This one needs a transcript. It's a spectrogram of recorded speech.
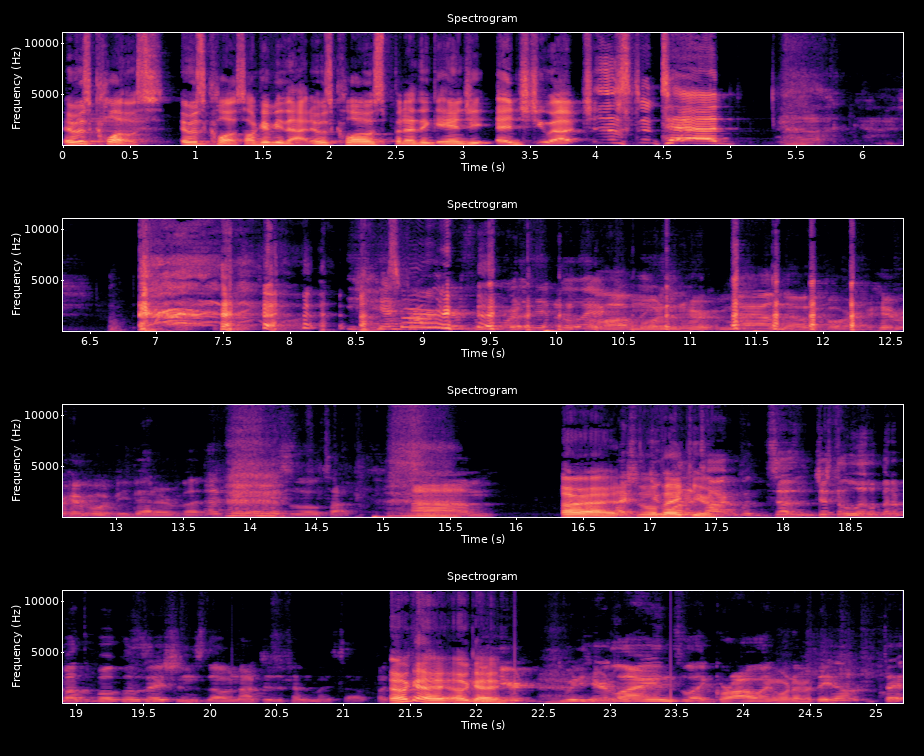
It was close. It was close. I'll give you that. It was close, but I think Angie edged you out just a tad. Ugh, yeah, Sorry. probably hurts a little more than hippo. That's a lot actually. more than her. Well, no, hippo, hippo, hippo would be better, but Okay. that's a little tough. Um, All right. I well, want thank you. talk about, so just a little bit about the vocalizations, though, not to defend myself. But Okay. When you, Okay. hear, when you hear lions like growling or whatever, they don't. They,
